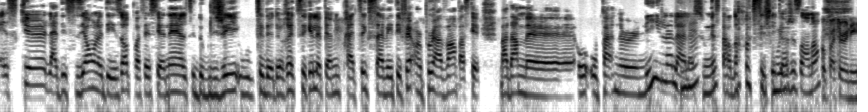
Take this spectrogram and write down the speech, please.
est-ce que la décision là, des autres professionnels, tu sais, d'obliger ou tu sais, de, de retirer le permis de pratique, ça avait été fait un peu avant parce que Madame euh, O'Panerny, là, la, la sous-ministre, pardon, si j'ai Oui. son nom, Au paternity.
